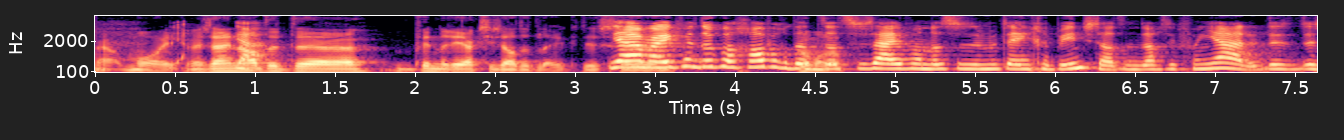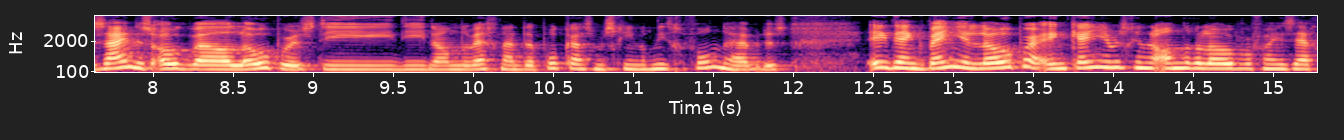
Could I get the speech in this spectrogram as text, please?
Nou, mooi. Ja. We zijn Ja. altijd, we vinden reacties altijd leuk. Dus, Ja, eh, maar ik vind het ook wel grappig dat, dat ze zei van dat ze meteen gebinged had. En toen dacht ik van ja, er zijn dus ook wel lopers die, die dan de weg naar de podcast misschien nog niet gevonden hebben. Dus ik denk, ben je loper en ken je misschien een andere loper waarvan je zegt,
